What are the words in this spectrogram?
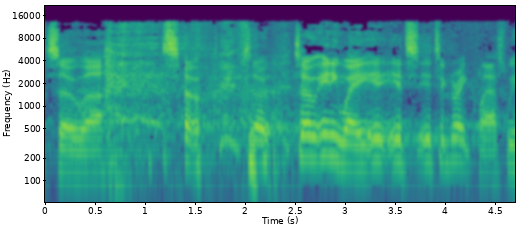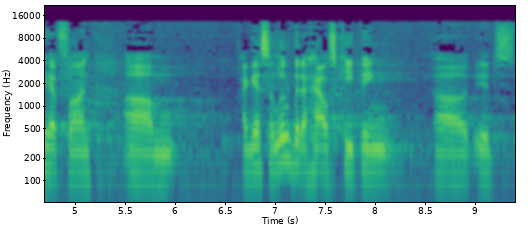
So, uh, so, so, so anyway, it, it's it's a great class. We have fun. Um, I guess a little bit of housekeeping. Uh, it's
